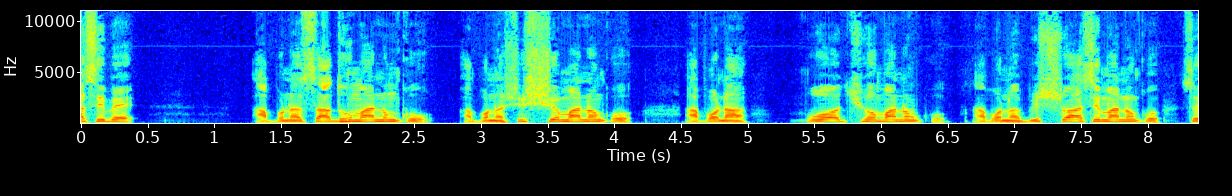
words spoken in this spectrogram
ଆସିବେ। ଆପଣ ସାଧୁମାନଙ୍କୁ ଆପଣ ଶିଷ୍ୟମାନଙ୍କୁ ଆପଣ ପୁଅ ଝିଅମାନଙ୍କୁ ଆପଣ ବିଶ୍ୱାସୀମାନଙ୍କୁ ସେ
